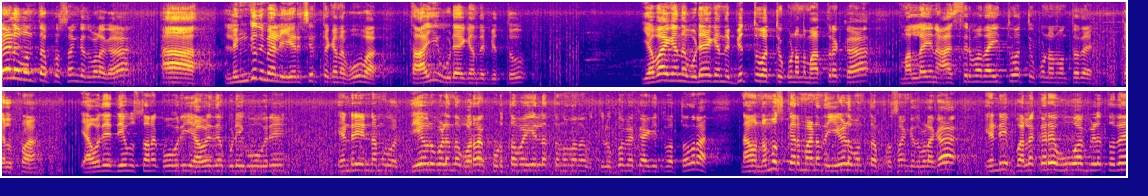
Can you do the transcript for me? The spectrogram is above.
ಏಳುವಂಥ ಪ್ರಸಂಗದ ಒಳಗೆ ಆ ಲಿಂಗದ ಮೇಲೆ ಏರಿಸಿರ್ತಕ್ಕಂಥ ಹೂವ ತಾಯಿ ಉಡ್ಯಾಗಿಂದ ಬಿತ್ತು. ಯಾವಾಗಿಂದ ಉಡ್ಯಾಗಿಂದ ಬಿತ್ತು ಒತ್ತಿಕೊಂಡಂದು ಮಾತ್ರಕ್ಕೆ ಮಲ್ಲಯ್ಯನ ಆಶೀರ್ವಾದ ಆಯಿತು ಅನ್ನುವಂಥದ್ದೆ ಕಲ್ಪ ಯಾವುದೇ ದೇವಸ್ಥಾನಕ್ಕೆ ಹೋಗ್ರಿ, ಯಾವುದೇ ಗುಡಿಗೆ ಹೋಗ್ರಿ ಏನ್ರಿ, ನಮಗೆ ದೇವರುಗಳಿಂದ ವರ ಕೊಡ್ತವ ಇಲ್ಲ ಅನ್ನೋದನ್ನ ನಾವು ತಿಳ್ಕೊಬೇಕಾಗಿತ್ತು. ಅಂತಂದ್ರೆ ನಾವು ನಮಸ್ಕಾರ ಮಾಡೋದು ಹೇಳುವಂಥ ಪ್ರಸಂಗದೊಳಗೆ ಏನ್ರಿ, ಬಲಕರೆ ಹೂವು ಬೀಳ್ತದೆ,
